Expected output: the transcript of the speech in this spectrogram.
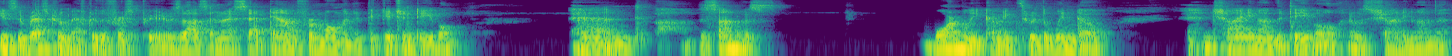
use the restroom after the first period of zazen. And I sat down for a moment at the kitchen table, and uh, the sun was warmly coming through the window and shining on the table. And it was shining on the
